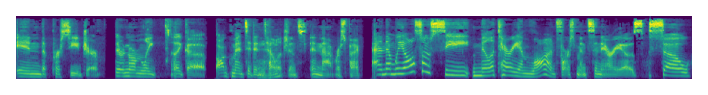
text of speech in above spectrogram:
in the procedure. They're normally like a augmented mm-hmm. intelligence in that respect. And then we also see military and law enforcement scenarios. So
